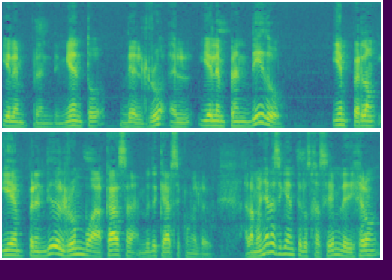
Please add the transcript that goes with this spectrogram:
y el emprendimiento del y el emprendido y en, perdón, y emprendido el rumbo a casa en vez de quedarse con el rey. A la mañana siguiente los Hasidim le dijeron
